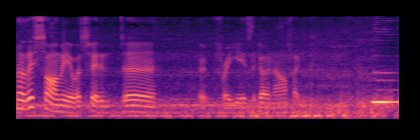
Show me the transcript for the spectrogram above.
No, this time here was fitted uh, three years ago now, I think.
